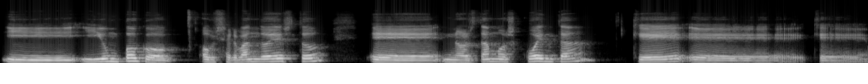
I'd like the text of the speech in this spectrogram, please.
Y, y, un poco observando esto, eh, nos damos cuenta que, eh, que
